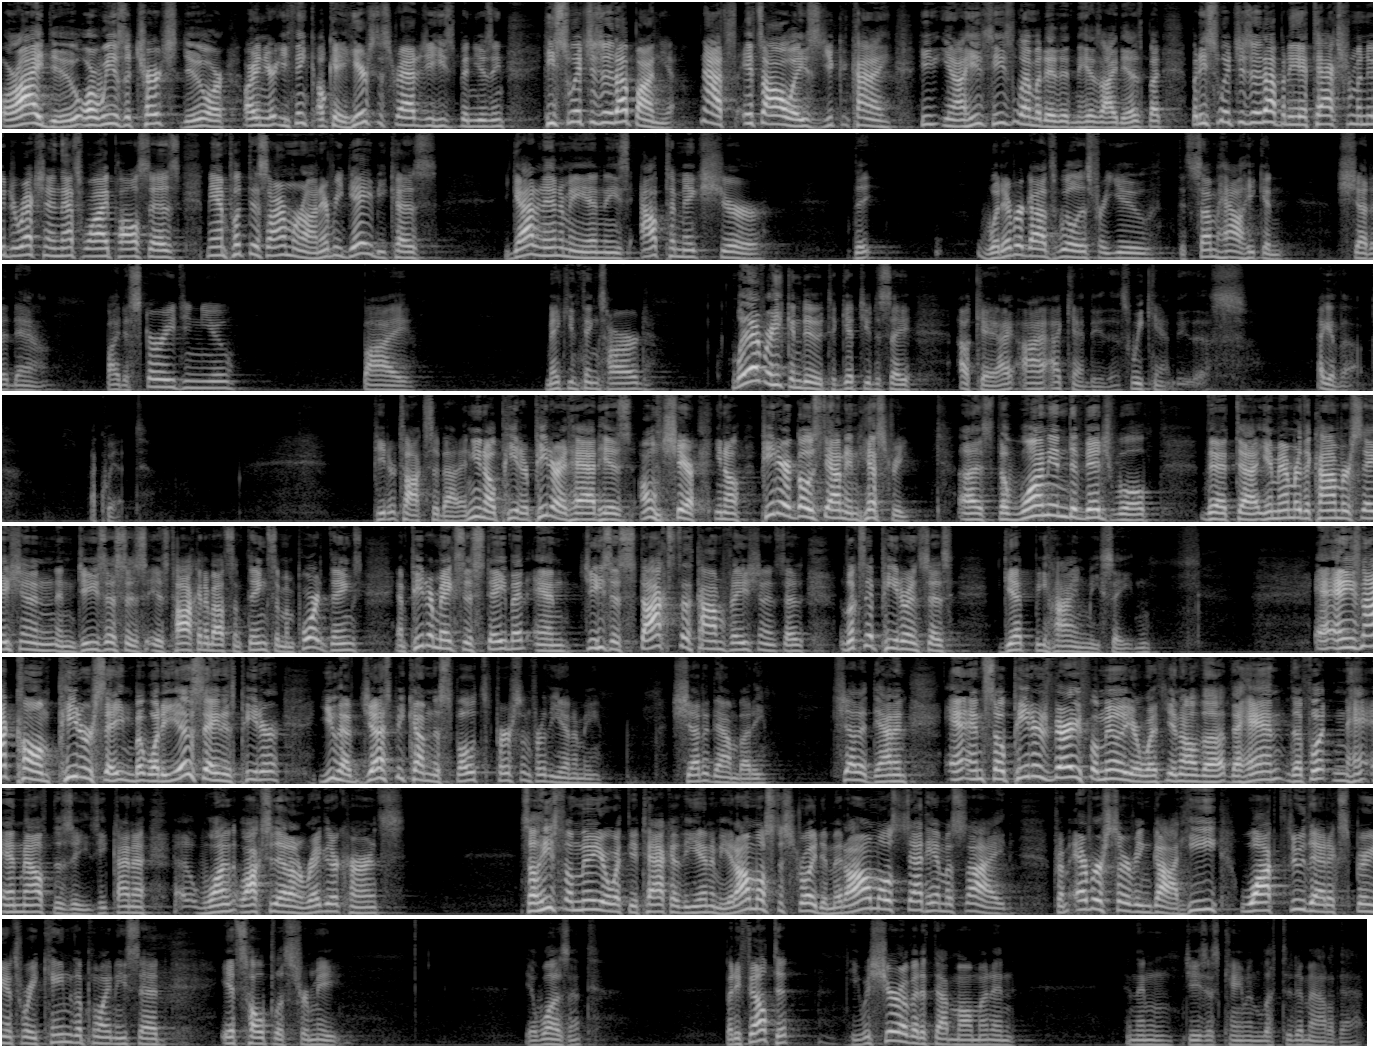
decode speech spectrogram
or I do, or we as a church do, or, or in your, you think, okay, here's the strategy he's been using. He switches it up on you. Now, it's, it's always, you can kind of, he, you know, he's, he's limited in his ideas, but, but he switches it up and he attacks from a new direction. And that's why Paul says, man, put this armor on every day because you got an enemy, and he's out to make sure that whatever God's will is for you, that somehow he can shut it down by discouraging you, by making things hard, whatever he can do to get you to say, okay, I, I, I can't do this. We can't do this. I give up. I quit. Peter talks about it. And you know, Peter, Peter had had his own share. You know, Peter goes down in history as the one individual that, uh, you remember the conversation, and, and Jesus is, is talking about some things, some important things. And Peter makes this statement, and Jesus stocks the conversation and says, looks at Peter and says, Get behind me, Satan. And he's not calling Peter Satan, but what he is saying is, Peter, you have just become the spokesperson for the enemy. Shut it down, buddy. Shut it down. And, and, and so Peter's very familiar with, you know, the, the hand, the foot and, and mouth disease. He kind of uh, walks through that on a regular occurrence. So he's familiar with the attack of the enemy. It almost destroyed him. It almost set him aside from ever serving God. He walked through that experience where he came to the point and he said, It's hopeless for me. It wasn't. But he felt it. He was sure of it at that moment, and, and then Jesus came and lifted him out of that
